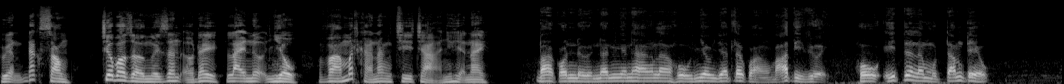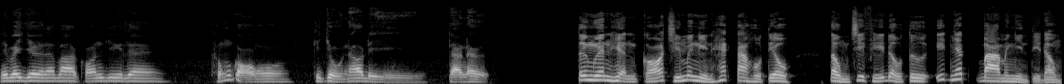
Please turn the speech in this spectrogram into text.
huyện Đắc Song, chưa bao giờ người dân ở đây lại nợ nhiều và mất khả năng chi trả như hiện nay. Bà con nợ nần ngân hàng là hồ nhiều nhất là khoảng 3 tỷ rưỡi, hồ ít là 100 triệu. Thì bây giờ là bà con như là không có cái chỗ nào để trả nợ. Tây Nguyên hiện có 90.000 hecta hồ tiêu, tổng chi phí đầu tư ít nhất 30.000 tỷ đồng.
